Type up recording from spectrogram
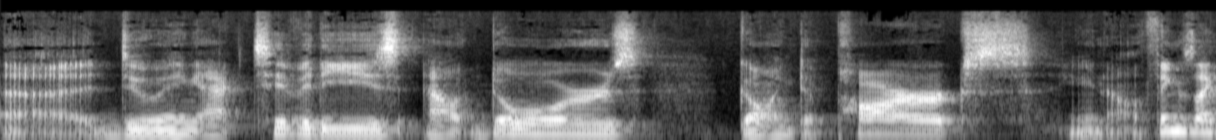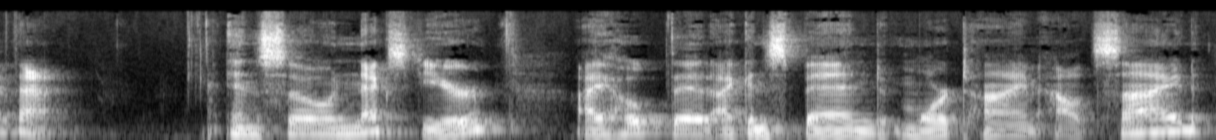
uh, doing activities outdoors, going to parks, you know, things like that. And so next year, I hope that I can spend more time outside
